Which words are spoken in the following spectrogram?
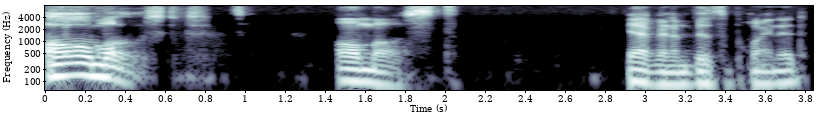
Almost almost. Kevin, I'm disappointed.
